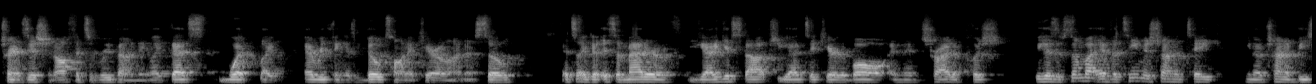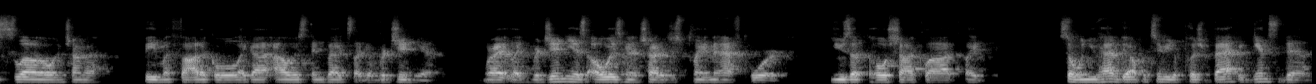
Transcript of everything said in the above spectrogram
transition, offensive rebounding. Like that's what like everything is built on at Carolina. So it's like a, it's a matter of you got to get stops, you got to take care of the ball, and then try to push. Because if somebody, if a team is trying to take, you know, trying to be slow and trying to be methodical, like I, I always think back to like a Virginia, right? Like Virginia is always going to try to just play in the half court, use up the whole shot clock. Like so, when you have the opportunity to push back against them,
